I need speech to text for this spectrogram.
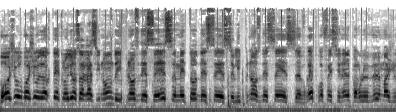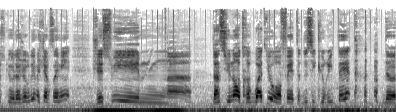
Bonjour, bonjour, docteur Claudio Saracino de l'hypnose DCS, méthode DCS, l'hypnose DCS, vrai professionnel par le vœu majuscule. Aujourd'hui, mes chers amis, je suis hum, euh, dans une autre voiture, en fait, de sécurité, de,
